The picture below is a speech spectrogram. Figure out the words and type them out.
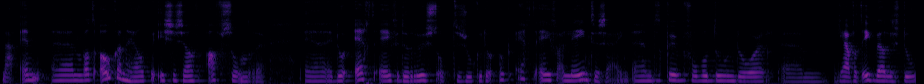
Nou, en um, wat ook kan helpen is jezelf afzonderen. Uh, door echt even de rust op te zoeken, door ook echt even alleen te zijn. Um, dat kun je bijvoorbeeld doen door, um, ja, wat ik wel eens doe,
